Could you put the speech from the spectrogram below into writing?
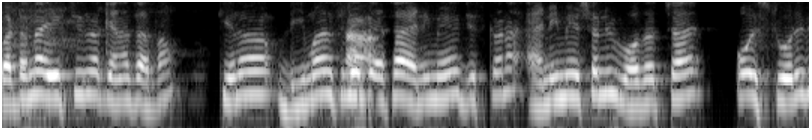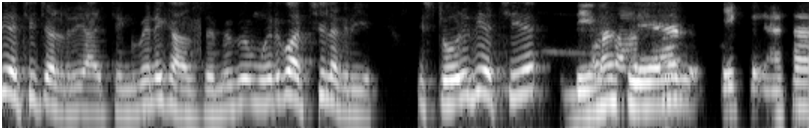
बट ना एक चीज़ मैं कहना चाहता हूँ कि ना डीमन स्लेयर एक हाँ। ऐसा एनिमे है जिसका ना एनिमेशन भी बहुत अच्छा है और स्टोरी भी अच्छी चल रही है आई थिंक मेरे ख्याल से। मेरे को मेरे को अच्छी लग रही है। स्टोरी भी अच्छी है डीमन स्लेयर एक ऐसा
